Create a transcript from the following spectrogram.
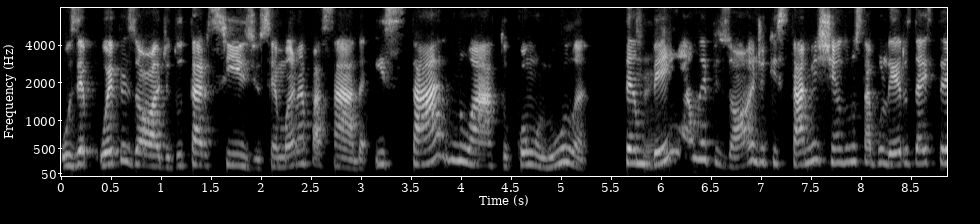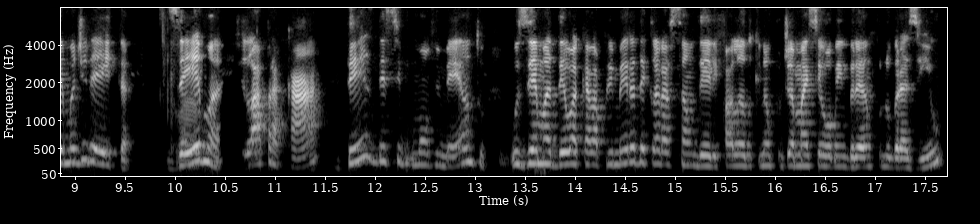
o episódio do Tarcísio, semana passada, estar no ato com o Lula, também Sim. é um episódio que está mexendo nos tabuleiros da extrema-direita. Zema, de lá para cá, desde esse movimento, o Zema deu aquela primeira declaração dele falando que não podia mais ser homem branco no Brasil.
